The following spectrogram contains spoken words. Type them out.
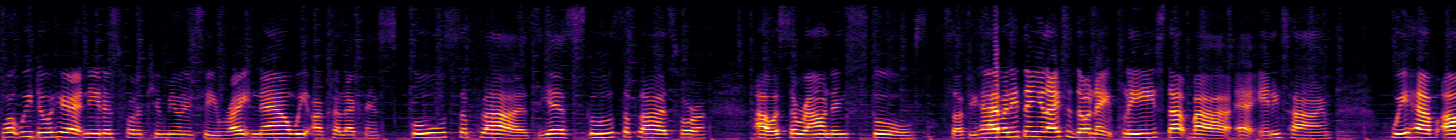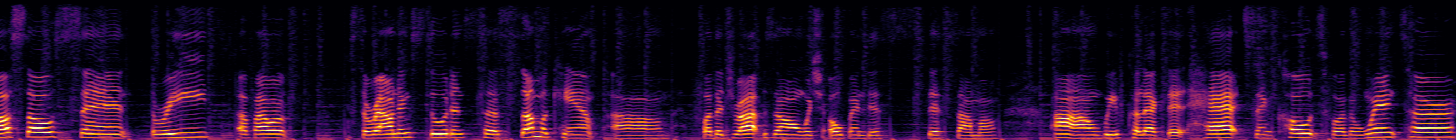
What we do here at Nita's for the community, right now we are collecting school supplies. Yes, school supplies for our surrounding schools. So if you have anything you'd like to donate, please stop by at any time. We have also sent three of our surrounding students to summer camp um, for the drop zone, which opened this, this summer. Um, we've collected hats and coats for the winter.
